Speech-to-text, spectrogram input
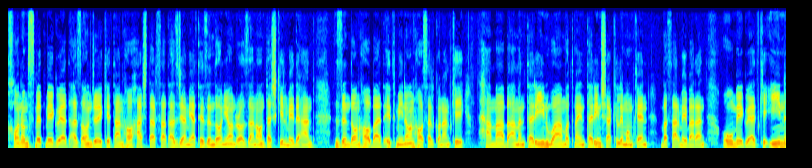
خانم سمیت می گوید از آنجایی که تنها 8 درصد از جمعیت زندانیان را زنان تشکیل می دهند، زندان ها باید اطمینان حاصل کنند که همه به امنترین و مطمئنترین شکل ممکن به سر می‌برند. او می‌گوید که این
